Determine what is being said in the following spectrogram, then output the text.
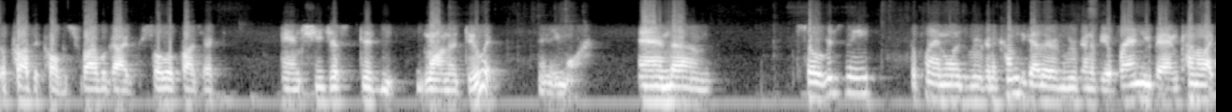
a project called the Survival Guide Solo Project, and she just didn't want to do it anymore. And um, so originally, the plan was we were going to come together and we were going to be a brand new band, kind of like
